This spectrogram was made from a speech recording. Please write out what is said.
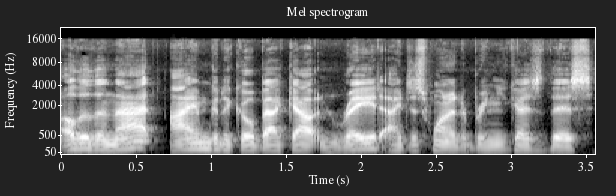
other than that, I'm going to go back out and raid. I just wanted to bring you guys this.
